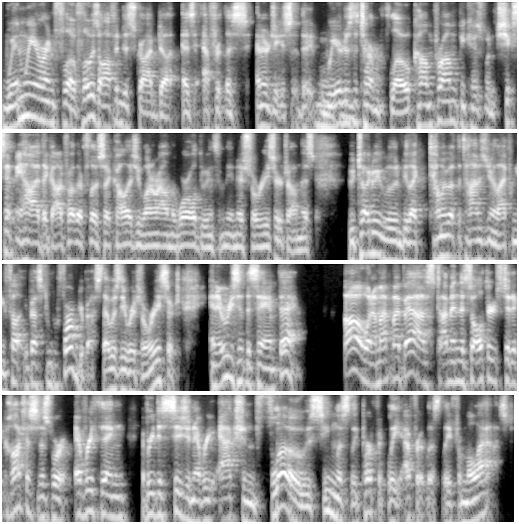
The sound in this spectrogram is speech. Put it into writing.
when we are in flow, flow is often described uh, as effortless energy. So the, mm-hmm. where does mm-hmm. the term flow come from? Because when Csikszentmihalyi, the godfather of flow psychology, went around the world doing some of the initial research on this, we talked to people and be like, tell me about the times in your life when you felt your best and performed your best. That was the original research. And everybody said the same thing. Oh, when I'm at my best, I'm in this altered state of consciousness where everything, every decision, every action flows seamlessly, perfectly, effortlessly from the last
